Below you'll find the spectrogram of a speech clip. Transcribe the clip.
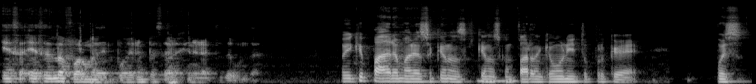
esa, esa es la forma de poder empezar a generar actos de bondad. Oye, qué padre, Mario, eso que nos, que nos comparten, qué bonito, porque pues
